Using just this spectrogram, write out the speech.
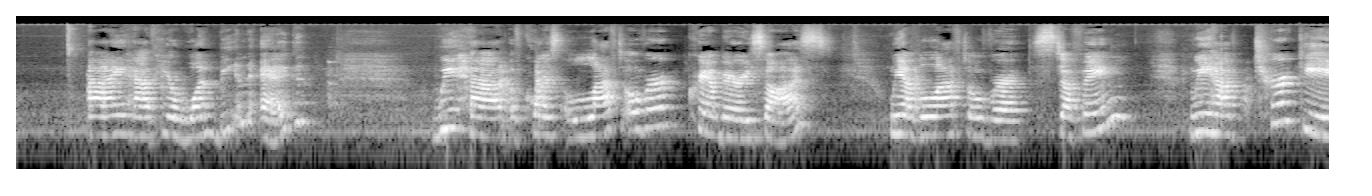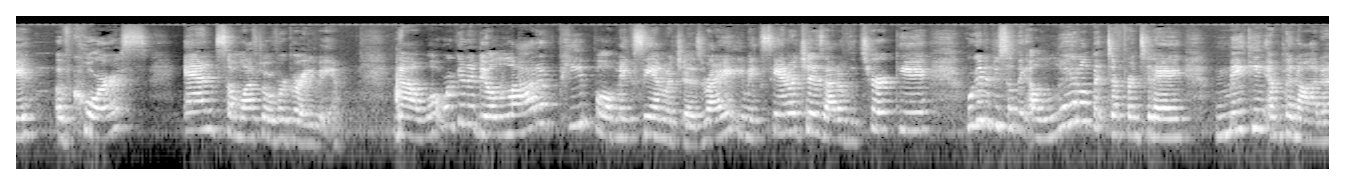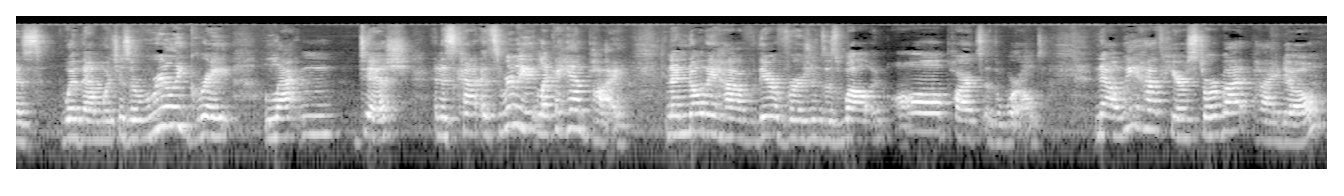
I have here one beaten egg. We have, of course, leftover cranberry sauce. We have leftover stuffing. We have turkey, of course, and some leftover gravy. Now, what we're gonna do, a lot of people make sandwiches, right? You make sandwiches out of the turkey. We're gonna do something a little bit different today, making empanadas with them, which is a really great Latin dish. And it's kind of, it's really like a hand pie. And I know they have their versions as well in all parts of the world. Now we have here store-bought pie dough.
